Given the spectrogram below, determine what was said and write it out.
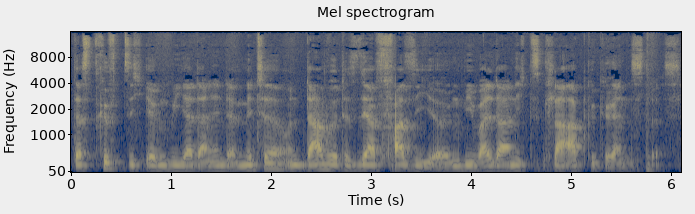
das trifft sich irgendwie ja dann in der Mitte und da wird es sehr fuzzy irgendwie, weil da nichts klar abgegrenzt ist.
